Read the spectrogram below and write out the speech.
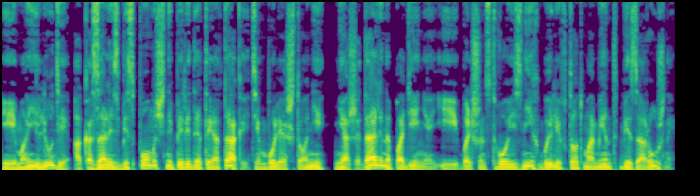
И мои люди оказались беспомощны перед этой атакой, тем более, что они не ожидали нападения, и большинство из них были в тот момент безоружны.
